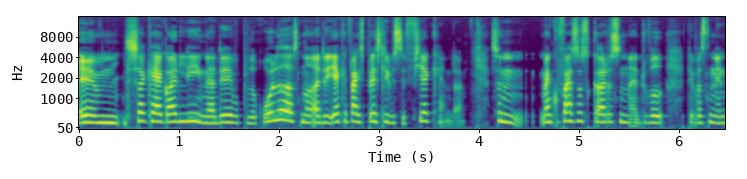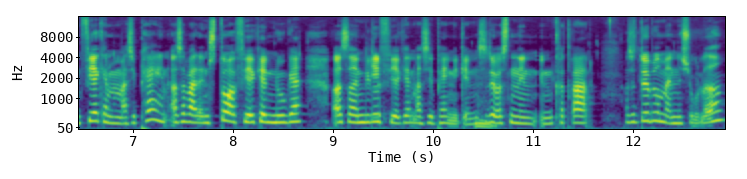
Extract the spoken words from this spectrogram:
Øhm, så kan jeg godt lide, når det er blevet rullet og sådan noget. Og det, jeg kan faktisk bedst lide, hvis det er firkanter. Sådan, man kunne faktisk også gøre det sådan, at du ved, det var sådan en firkant med marcipan, og så var det en stor firkant nougat, og så en lille firkant marcipan igen. Mm. Så det var sådan en, en kvadrat. Og så dyppede man i chokolade,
